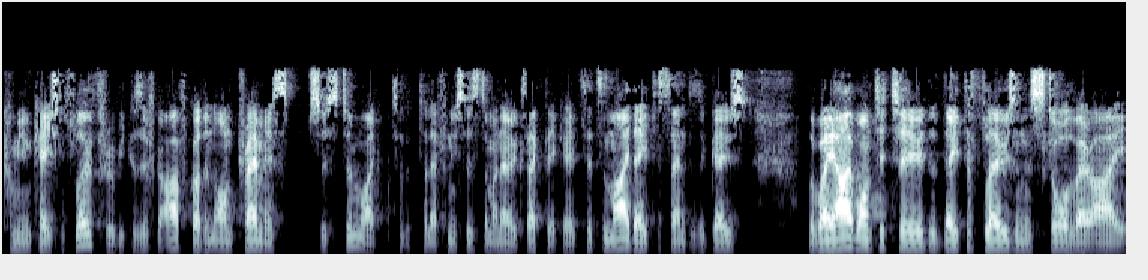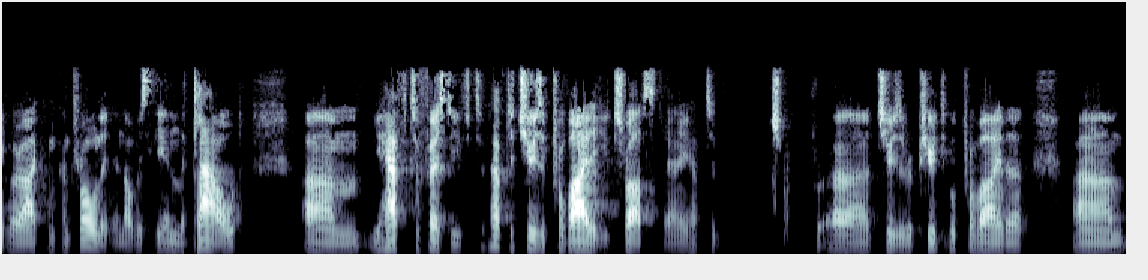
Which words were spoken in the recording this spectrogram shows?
communication flow through? Because if I've got an on-premise system like the telephony system, I know exactly. Okay, it sits in my data center. It goes the way I want it to. The data flows and is stored where I where I can control it. And obviously in the cloud, um, you have to first you have to choose a provider you trust. And you have to uh, choose a reputable provider um,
